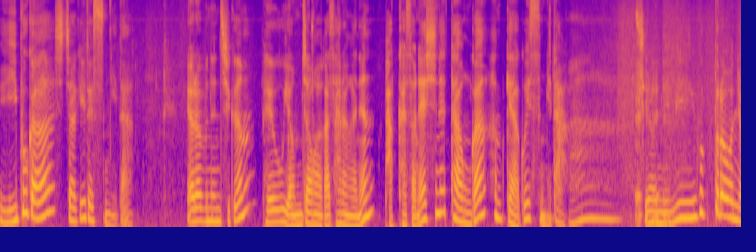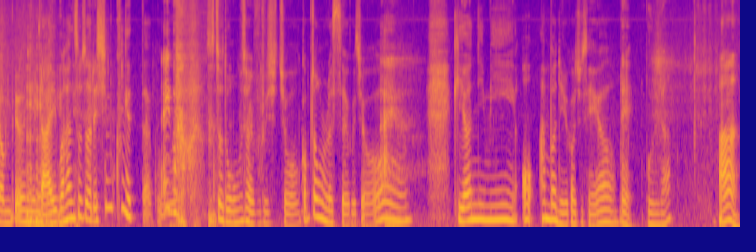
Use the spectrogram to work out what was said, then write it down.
2부가 시작이 됐습니다. 여러분은 지금 배우 염정아가 사랑하는 박하선의 시네타운과 함께하고 있습니다. 아, 지연님이 훅 들어온 연배우님 라이브 한 소절에 심쿵했다고. 아이고. 진짜 너무 잘 부르시죠. 깜짝 놀랐어요, 그죠? 아유. 기현님이 어 한번 읽어주세요. 네, 뭘요? 아.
